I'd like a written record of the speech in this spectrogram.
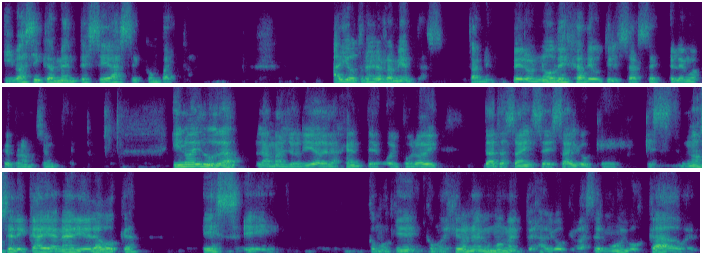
Y básicamente se hace con Python. Hay otras herramientas también, pero no deja de utilizarse el lenguaje de programación. Y no hay duda, la mayoría de la gente, hoy por hoy, Data Science es algo que, no se le cae a nadie de la boca, es eh, como, que, como dijeron en algún momento, es algo que va a ser muy buscado el,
